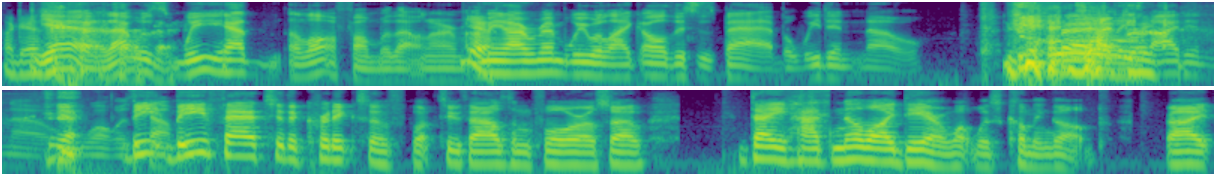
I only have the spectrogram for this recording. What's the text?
I guess. Yeah, that was we had a lot of fun with that one. I, rem- Yeah. I mean, I remember we were like, "Oh, this is bad," but we didn't know. Yeah, Or at exactly. least I didn't know Yeah. what was Be, coming. be fair to the critics of what 2004 or so. They had no idea what was coming up. Right,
